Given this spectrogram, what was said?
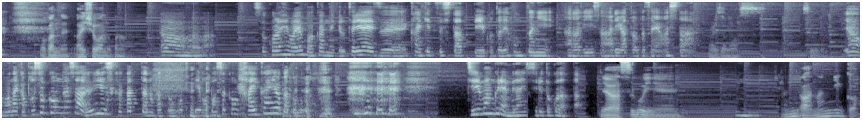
わかんない。相性あんのかなああ、まあまあ。そこら辺はよくわかんないけど、とりあえず解決したっていうことで、本当にアラビーさんありがとうございました。ありがとうございます。そうだ。いや、もうなんかパソコンがさ、ウイルスかかったのかと思って、もうパソコン買い替えようかと思ったもん。10万ぐらい無駄にするとこだった。いやー、すごいね。うん。何あ、何人か。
